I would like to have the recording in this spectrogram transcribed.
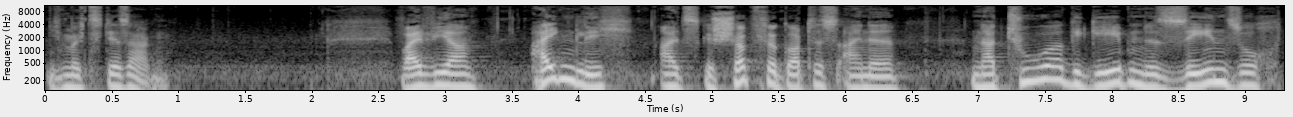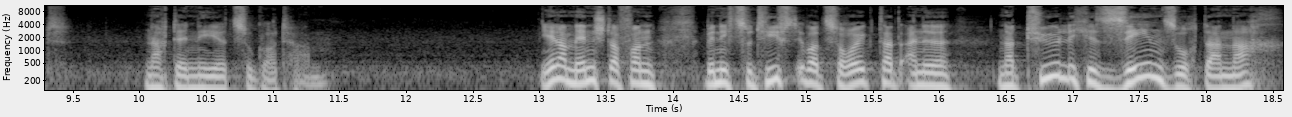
Ich möchte es dir sagen. Weil wir eigentlich als Geschöpfe Gottes eine naturgegebene Sehnsucht nach der Nähe zu Gott haben. Jeder Mensch, davon bin ich zutiefst überzeugt, hat eine natürliche Sehnsucht danach,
